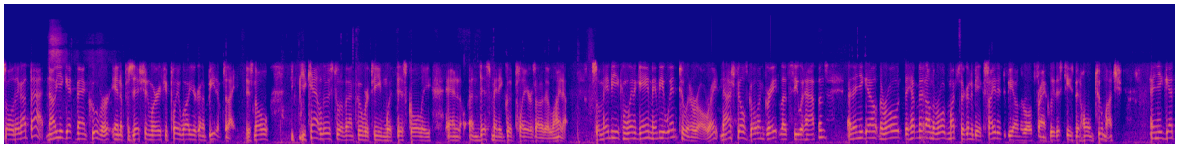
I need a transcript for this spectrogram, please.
So they got that. Now you get Vancouver in a position where if you play well, you're going to beat them tonight. There's no, you can't lose to a Vancouver team with this goalie and and this many good players out of their lineup. So maybe you can win a game. Maybe you win two in a row, right? Nashville's going great. Let's see what happens. And then you get out on the road. They haven't been on the road much. They're going to be excited to be on the road, frankly. This team's been home too much and you get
